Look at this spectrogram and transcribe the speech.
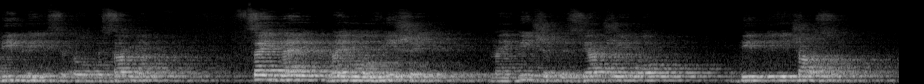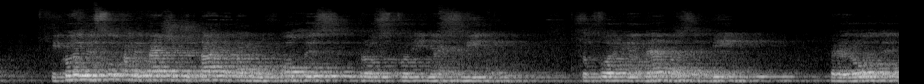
Біблії, Святого Писання. Цей день найголовніший, найбільше присвячуємо Біблії часу. І коли ми слухали перше читання, там був опис про створіння світу, сотворення неба, землі, природи,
